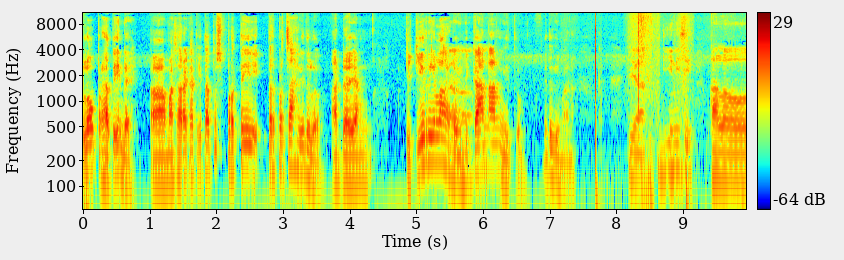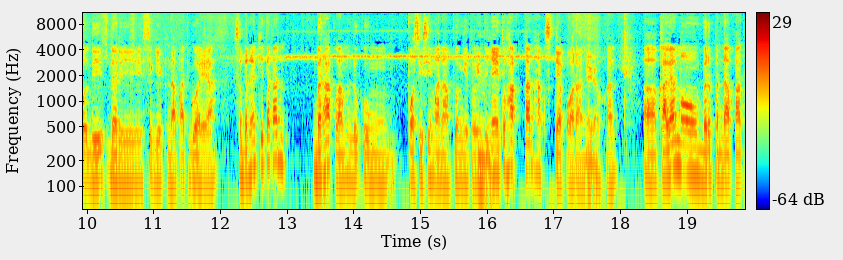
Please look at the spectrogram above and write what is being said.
lo perhatiin deh eh, masyarakat kita tuh seperti terpecah gitu loh. Ada yang di kiri lah ada yang di kanan gitu. Itu gimana? Ya, gini sih kalau di dari segi pendapat gue ya, sebenarnya kita kan berhak lah mendukung posisi mana pun gitu. Intinya itu hak kan hak setiap orang gitu kan. Eh, kalian mau berpendapat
